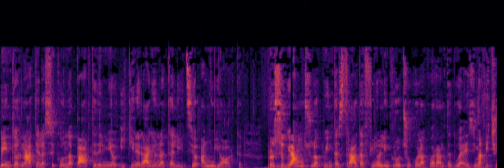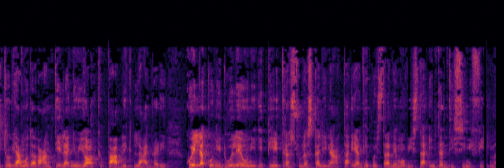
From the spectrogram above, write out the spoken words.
bentornati alla seconda parte del mio itinerario natalizio a New York. Proseguiamo sulla quinta strada fino all'incrocio con la 42esima e ci troviamo davanti la New York Public Library, quella con i due leoni di pietra sulla scalinata e anche questa l'abbiamo vista in tantissimi film.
